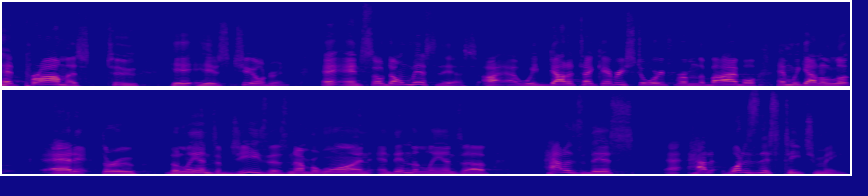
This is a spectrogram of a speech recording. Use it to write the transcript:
had promised to his, children. And, and so don't miss this. I, I, we've got to take every story from the Bible and we got to look at it through the lens of Jesus, number one, and then the lens of how does this, uh, how, what does this teach me?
